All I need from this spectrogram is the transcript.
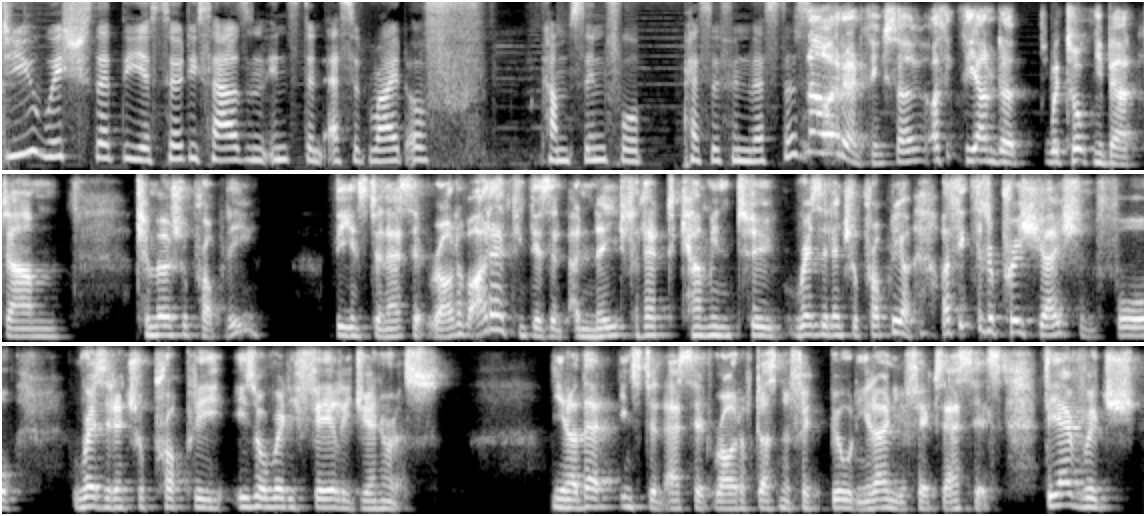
Do you wish that the 30,000 instant asset write-off comes in for passive investors? No, I don't think so. I think the under, we're talking about um, commercial property, the instant asset write-off. I don't think there's a, need for that to come into residential property. I, think the depreciation for residential property is already fairly generous. You know, that instant asset write-off doesn't affect building, it only affects assets. The average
